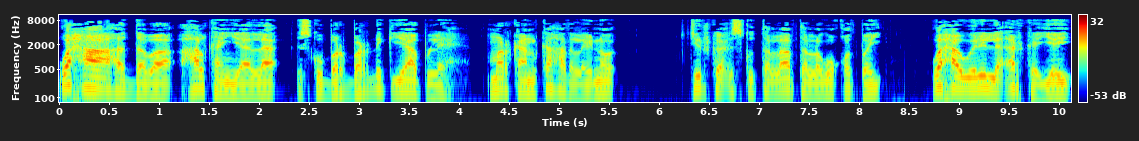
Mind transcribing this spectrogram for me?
Waxaa haddaba halkan yaalla isku barbardhig yaab leh markaan ka hadlayno jidhka iskutallaabta lagu qodbay. Waxaa weli la arkayey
